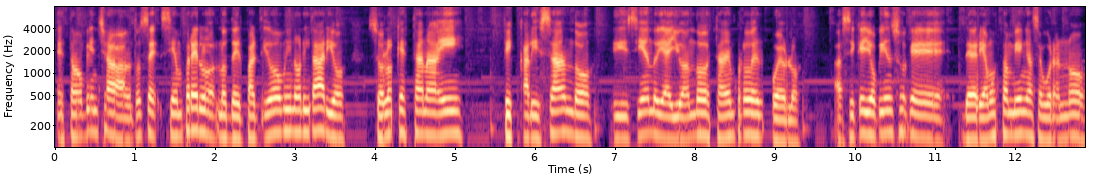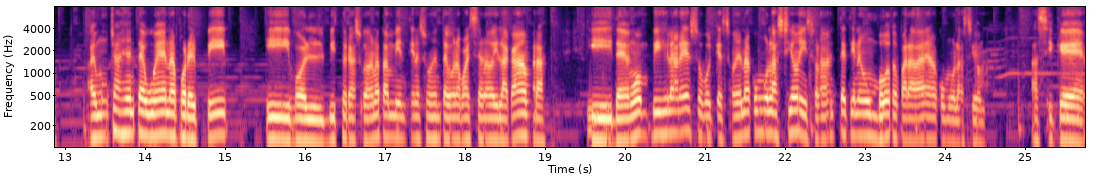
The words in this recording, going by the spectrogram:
estamos bien chavados. Entonces, siempre los del partido minoritario son los que están ahí fiscalizando y diciendo y ayudando, están en pro del pueblo. Así que yo pienso que deberíamos también asegurarnos, hay mucha gente buena por el PIB y por Victoria Ciudadana también tiene su gente buena para el Senado y la Cámara. Y debemos vigilar eso porque son en acumulación y solamente tienen un voto para dar en acumulación. Así que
